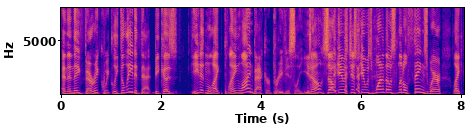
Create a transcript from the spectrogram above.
and then they very quickly deleted that because he didn't like playing linebacker previously, you know? So it was just, it was one of those little things where, like,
